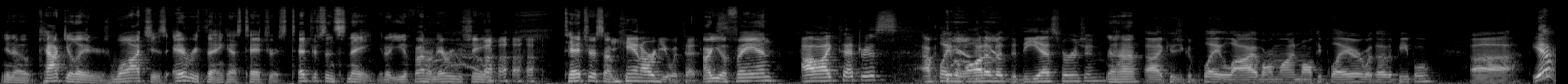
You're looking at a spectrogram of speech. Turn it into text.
You know, calculators, watches, everything has Tetris. Tetris and Snake. You know, you can find on every machine. Tetris. I'm, can't argue with Tetris. are you a fan? I like Tetris. I played a lot of it, the DS version, Uh-huh. because you could play live online multiplayer with other people. Uh, yeah,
